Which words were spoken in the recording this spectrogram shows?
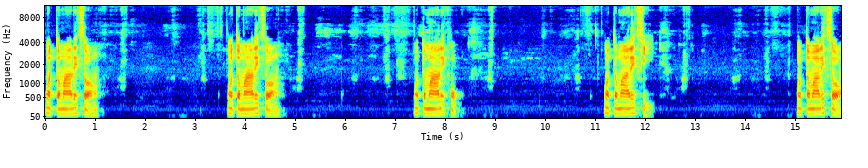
งวดต่อมาเลขสองงวดต่อมาเลขสองงวดต่อมาเลขหกงวดต่อมาเลขสี่งวดต่อมาเลขสอง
